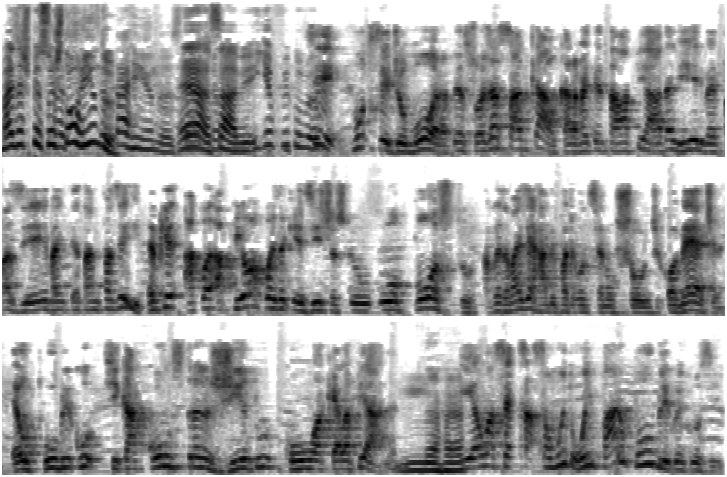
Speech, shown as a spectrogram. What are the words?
mas as pessoas estão rindo. Você tá rindo. Você É, acha- sabe? E eu fico. Se você de humor, a pessoa já sabe que ah, o cara vai tentar uma piada ali, ele vai fazer, vai tentar me fazer rir. É porque a, a pior coisa que existe, acho que o, o oposto, a coisa mais errada que pode acontecer num show de comédia, é o público ficar constrangido com aquela piada. Aham. E é uma sensação muito ruim para o público, inclusive.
